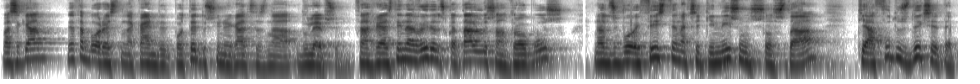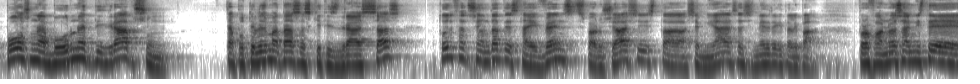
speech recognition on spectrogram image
Βασικά, δεν θα μπορέσετε να κάνετε ποτέ τους συνεργάτες σας να δουλέψουν. Θα χρειαστεί να βρείτε τους κατάλληλους ανθρώπους, να τους βοηθήσετε να ξεκινήσουν σωστά και αφού τους δείξετε πώς να μπορούν να αντιγράψουν τα αποτελέσματά σας και τις δράσεις σας, τότε θα τους συναντάτε στα events, στι παρουσιάσεις, στα σεμινάρια, στα συνέδρια κτλ. Προφανώς, αν είστε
